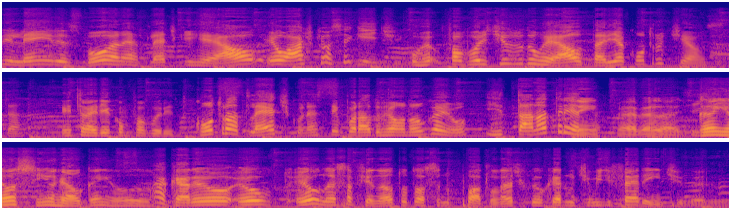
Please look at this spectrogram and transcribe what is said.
madrilenha em Lisboa, né? Atlético e Real. Eu acho que é o seguinte. O favoritismo do Real estaria contra o Chelsea, tá? Entraria como favorito. Contra o Atlético, nessa temporada o Real não ganhou. E tá na treta. Sim, é verdade. Ganhou sim, o Real ganhou. Ah, cara, eu, eu, eu nessa final tô torcendo pro Atlético porque eu quero um time diferente, velho.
